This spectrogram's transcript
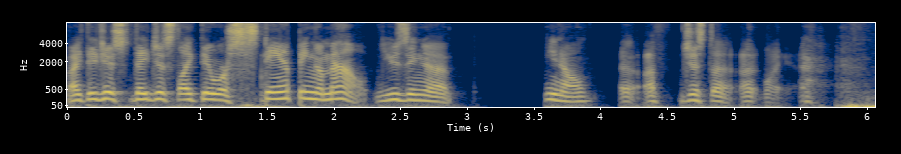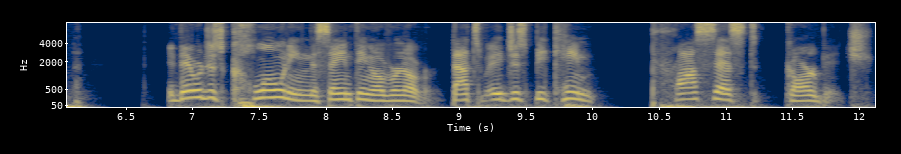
Like they just they just like they were stamping them out using a you know, a, a just a, a like they were just cloning the same thing over and over. That's it just became processed garbage.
